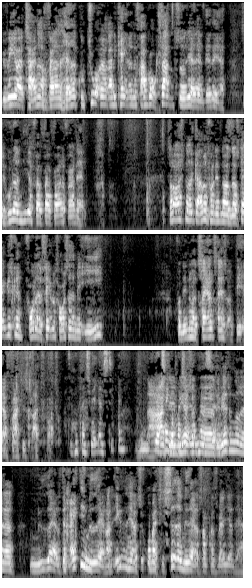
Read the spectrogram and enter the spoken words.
vi ved jo, at tegnere og forfatteren hader kulturradikaler. Det fremgår klart og tydeligt af det her. Til 149, 40, 40, 40 alt. Så er der også noget gammelt for det nostalgiske. Forlaget Fabel fortsætter med Ege fra 1953, og det er faktisk ret flot. Det er en prins stil, ikke? Nej, Jeg det tænker er på mere sådan, øh, det er mere sådan noget øh, middelalder. Det rigtige middelalder. Ikke den her romantiserede middelalder, som prins Valiant er.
